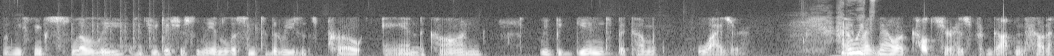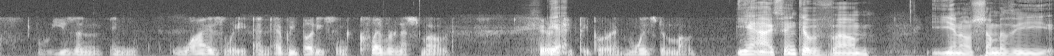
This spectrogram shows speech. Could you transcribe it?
When we think slowly and judiciously and listen to the reasons pro and con, we begin to become wiser. How and we right now, our culture has forgotten how to reason in wisely, and everybody's in cleverness mode. Very Yeah. few people are in wisdom mode. Yeah, I think of um, you know some of the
